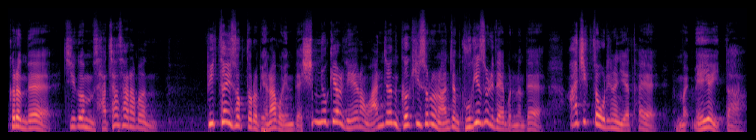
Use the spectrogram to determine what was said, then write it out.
그런데 지금 4차 산업은 비트의 속도로 변하고 있는데 16개월 뒤에는 완전 그 기술은 완전 구기술이 되어버리는데 아직도 우리는 예타에 매여 있다.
